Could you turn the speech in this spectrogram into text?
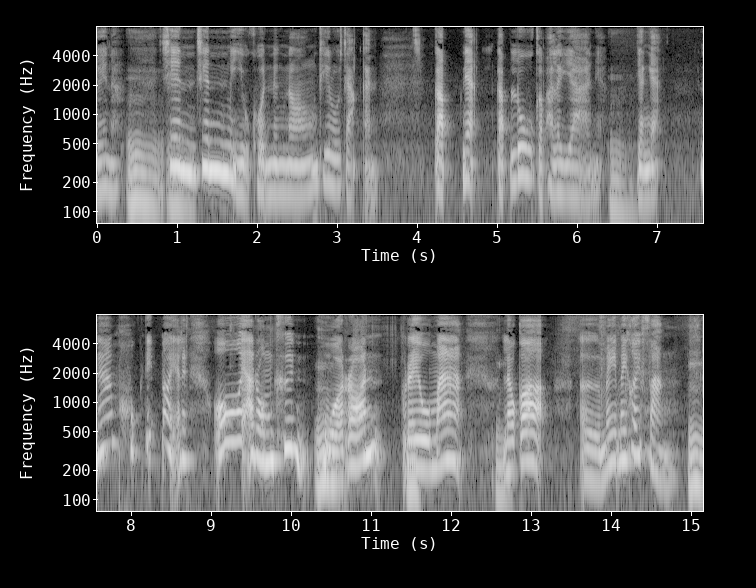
ด้วยนะอืมเช่น เช่นมีอยู่คนหนึ่งน้องที่รู้จักกัน กับเนี่ยกับลูกกับภรรยาเนี่ยอืมอย่างเงี้ย น้ำหกนิดหน่อยอะไร โอ้ยอารมณ์ขึ้น หัวร้อนเร็วมาก แล้วก็เออไม่ไม่ค่อยฟังอืม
